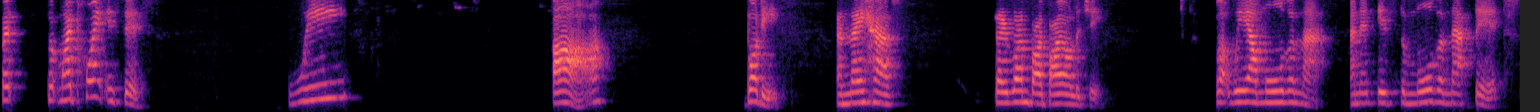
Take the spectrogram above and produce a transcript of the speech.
But but my point is this: we are bodies, and they have they run by biology, but we are more than that. And it is the more than that bit,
